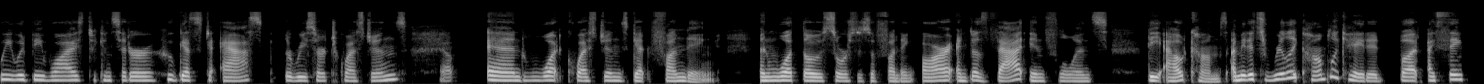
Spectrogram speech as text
we would be wise to consider who gets to ask the research questions yep. And what questions get funding and what those sources of funding are. And does that influence the outcomes? I mean, it's really complicated, but I think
